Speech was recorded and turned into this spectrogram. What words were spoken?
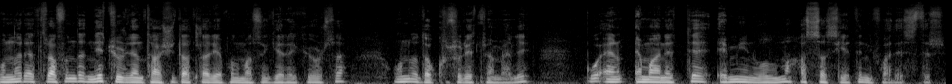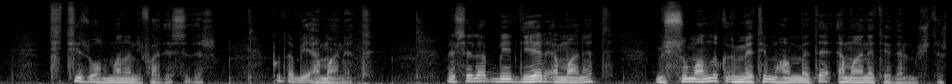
onlar etrafında ne türden taşidatlar yapılması gerekiyorsa onda da kusur etmemeli. Bu em- emanette emin olma hassasiyetin ifadesidir. Titiz olmanın ifadesidir. Bu da bir emanet. Mesela bir diğer emanet Müslümanlık ümmeti Muhammed'e emanet edilmiştir.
